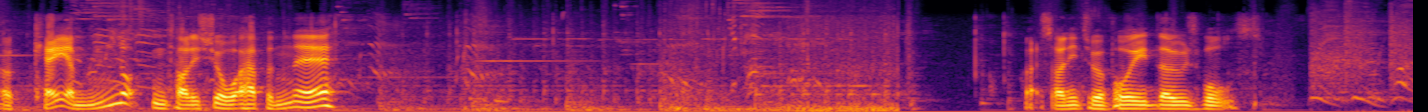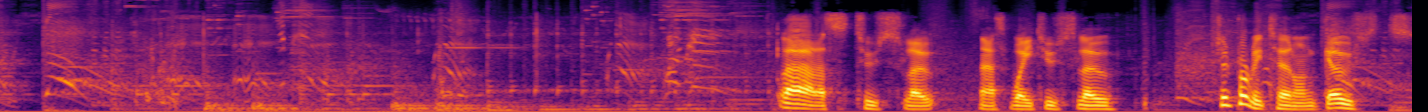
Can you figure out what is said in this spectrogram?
Okay, I'm not entirely sure what happened there. Right, so I need to avoid those walls. Ah, that's too slow. That's way too slow. Should probably turn on ghosts.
